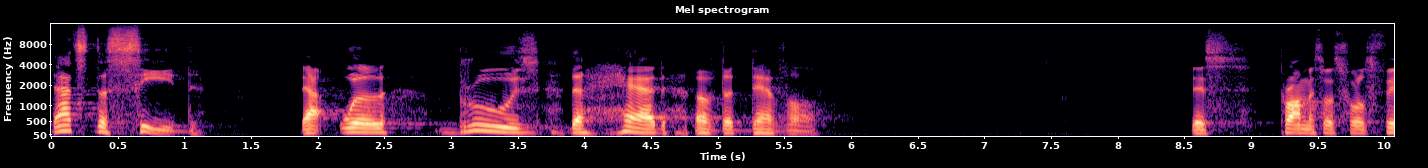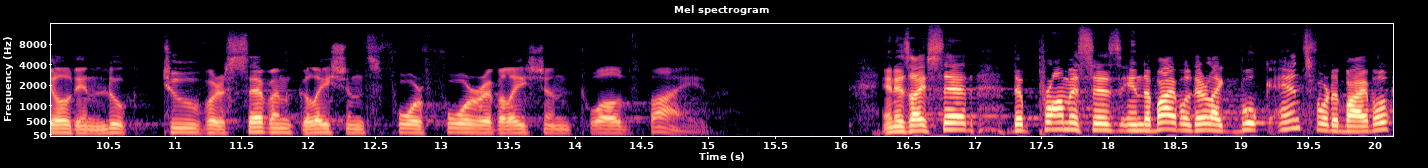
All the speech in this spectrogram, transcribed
That's the seed that will bruise the head of the devil. This promise was fulfilled in Luke 2, verse 7, Galatians 4 4, Revelation 12 5. And as I said, the promises in the Bible, they're like bookends for the Bible.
